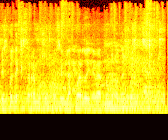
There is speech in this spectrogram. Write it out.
después de que cerremos un posible acuerdo y de ver números de encuestas.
